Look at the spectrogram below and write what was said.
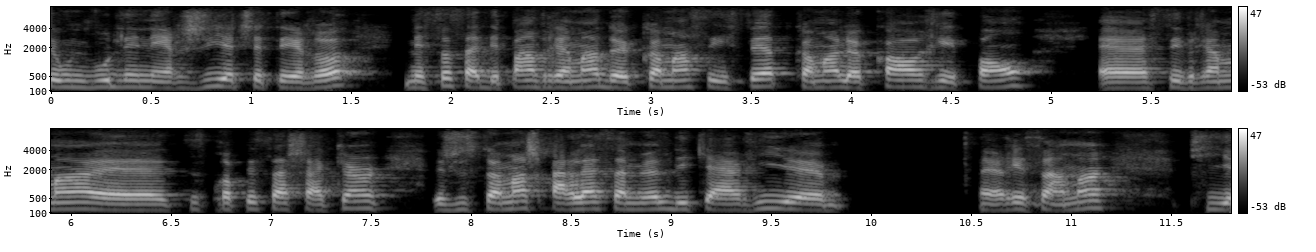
au niveau de l'énergie, etc. Mais ça, ça dépend vraiment de comment c'est fait, comment le corps répond. Euh, c'est vraiment euh, propice à chacun. Justement, je parlais à Samuel Descaries euh, récemment, puis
